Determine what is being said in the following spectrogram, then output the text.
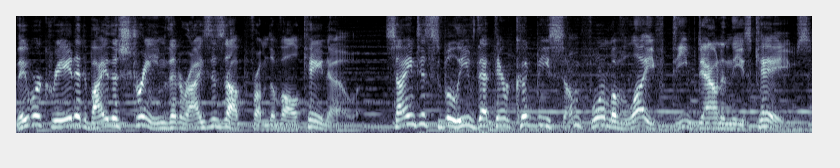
They were created by the stream that rises up from the volcano. Scientists believe that there could be some form of life deep down in these caves.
